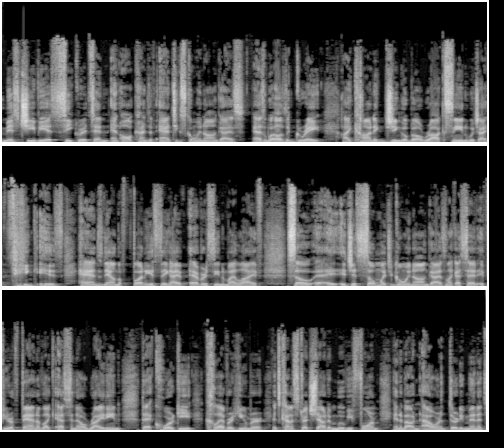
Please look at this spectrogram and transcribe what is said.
mischievous secrets and, and all kinds of antics going on, guys, as well as a great iconic Jingle Bell Rock scene, which I think is hands down the funniest thing I have ever seen in my life. So uh, it's just so much going on, guys. And like I said, if you're a fan of like SNL writing, that quirky, clever humor, it's kind of stretched out in movie form in about an hour and 30 minutes.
